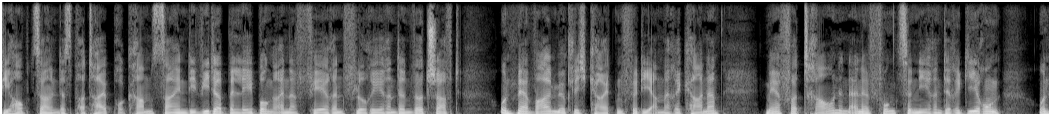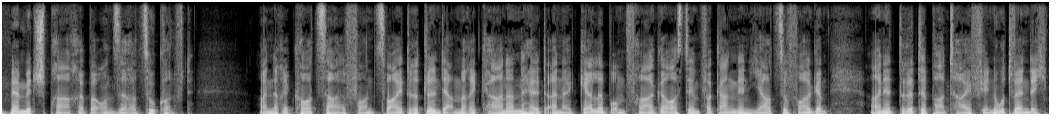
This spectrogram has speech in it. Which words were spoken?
Die Hauptzahlen des Parteiprogramms seien die Wiederbelebung einer fairen, florierenden Wirtschaft und mehr Wahlmöglichkeiten für die Amerikaner, mehr Vertrauen in eine funktionierende Regierung und mehr Mitsprache bei unserer Zukunft. Eine Rekordzahl von zwei Dritteln der Amerikanern hält einer Gallup-Umfrage aus dem vergangenen Jahr zufolge eine dritte Partei für notwendig.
